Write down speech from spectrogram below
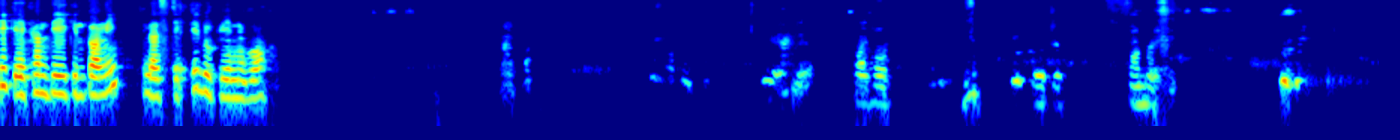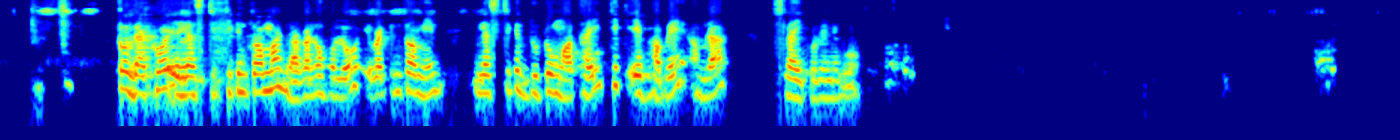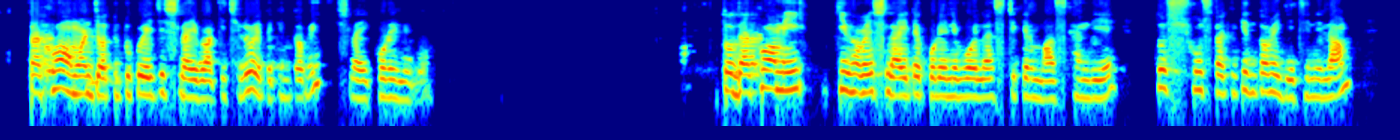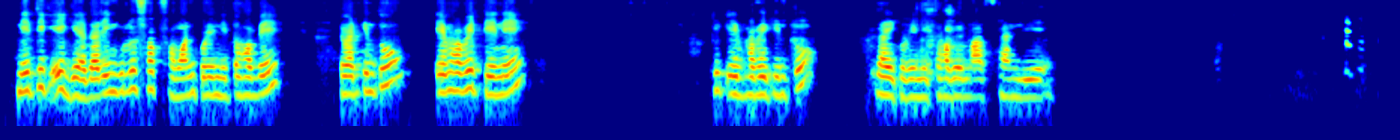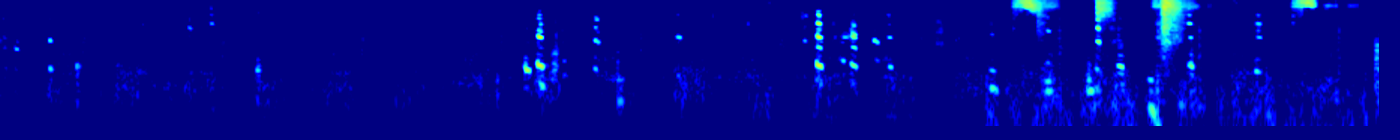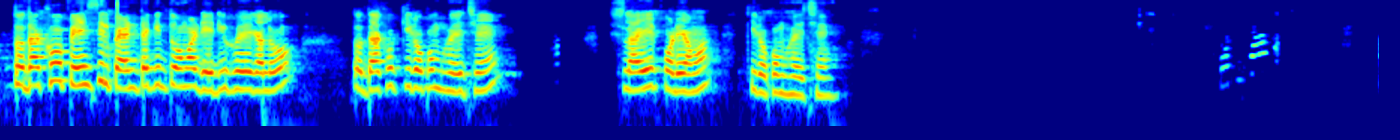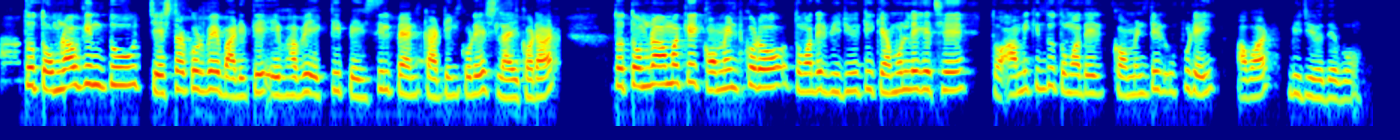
ঠিক এখান দিয়ে কিন্তু আমি ইলাস্টিকটি ঢুকিয়ে নেব। তো দেখো ইলাস্টিকটি কিন্তু আমার লাগানো হলো। এবার কিন্তু আমি ইলাস্টিকের দুটো মাথায় ঠিক এভাবে আমরা সেলাই করে নেব। দেখো, আমার যতটুকু এই যে সেলাই বাকি ছিল, এটা কিন্তু আমি সেলাই করে নেব। তো দেখো, আমি কীভাবে সেলাইটা করে নেব ইলাস্টিকের মাঝখান দিয়ে। তো সুচটাকে কিন্তু আমি গেঁথে নিলাম। নিয়ে ঠিক এই গ্যাদারিংগুলো সব সমান করে নিতে হবে। এবার কিন্তু এভাবে টেনে ঠিক এভাবে কিন্তু সেলাই করে নিতে হবে মাঝখান দিয়ে। তো দেখো, পেন্সিল প্যান্টটা কিন্তু আমার রেডি হয়ে গেল। তো দেখো কীরকম হয়েছে। সেলাইয়ের পরে আমার কীরকম হয়েছে? তো তোমরাও কিন্তু চেষ্টা করবে বাড়িতে এভাবে একটি পেন্সিল প্যান্ট কাটিং করে সেলাই করার। তো তোমরা আমাকে কমেন্ট করো তোমাদের ভিডিওটি কেমন লেগেছে। তো আমি কিন্তু তোমাদের কমেন্টের উপরেই আবার ভিডিও দেব।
